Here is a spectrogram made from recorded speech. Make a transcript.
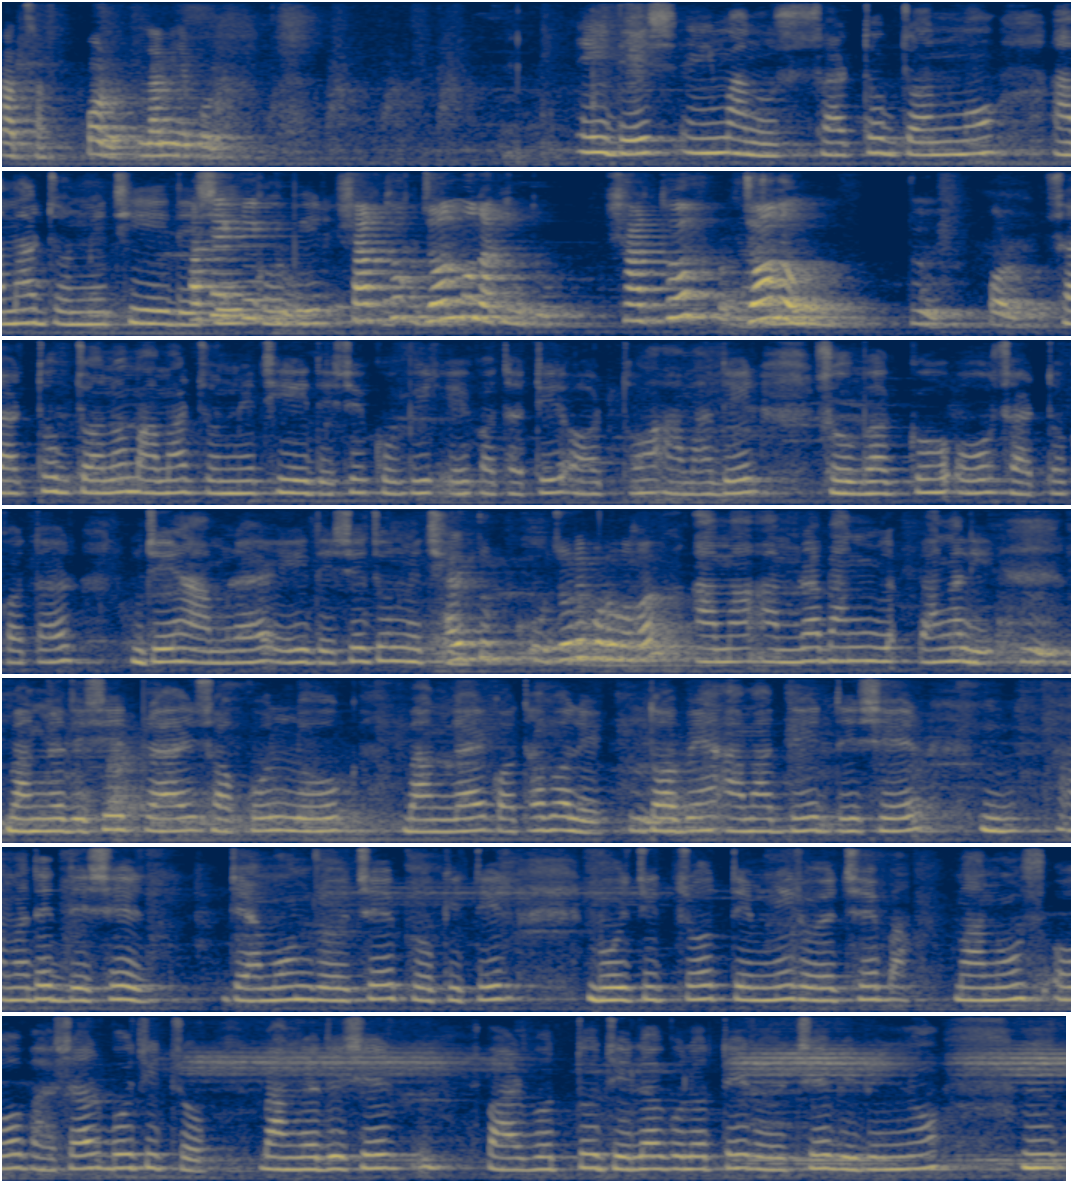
আচ্ছা পড়ো লামিয়ে পড়ো এই দেশ এই মানুষ সার্থক জন্ম আমার জন্মেছি এই আচ্ছা দেশে। কবির সার্থক জন্ম না কিন্তু সার্থক জনম সার্থক জনম আমার জন্মেছি এই দেশে। কবির এ কথাটির অর্থ আমাদের সৌভাগ্য ও সার্থকতার যে আমরা এই দেশে জন্মেছি। জোরে পড়ো বাবা। আমা আমরা বাংলা বাঙালি। বাংলাদেশের প্রায় সকল লোক বাংলায় কথা বলে। তবে আমাদের দেশের আমাদের দেশের যেমন রয়েছে প্রকৃতির বৈচিত্র্য তেমনি রয়েছে বা- মানুষ ও ভাষার বৈচিত্র্য বাংলাদেশের পার্বত্য জেলাগুলোতে রয়েছে বিভিন্ন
